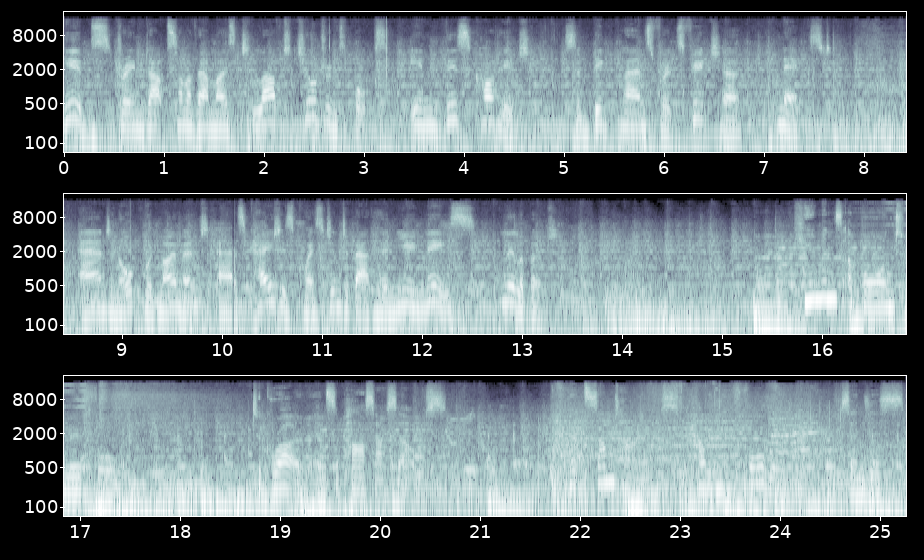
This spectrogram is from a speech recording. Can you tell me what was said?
Gibbs dreamed up some of our most loved children's books in this cottage. Some big plans for its future next. And an awkward moment as Kate is questioned about her new niece, Lilibet. Humans are born to move forward, to grow and surpass ourselves. But sometimes how we move forward sends us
